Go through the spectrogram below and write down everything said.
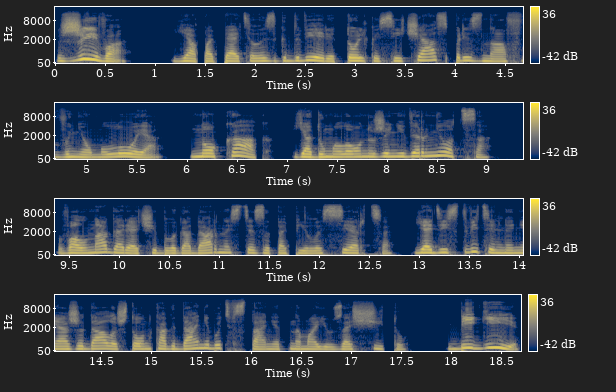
«Живо!» Я попятилась к двери, только сейчас признав в нем Лоя. Но как? Я думала, он уже не вернется. Волна горячей благодарности затопила сердце. Я действительно не ожидала, что он когда-нибудь встанет на мою защиту. «Беги!»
